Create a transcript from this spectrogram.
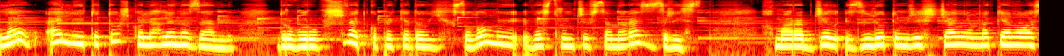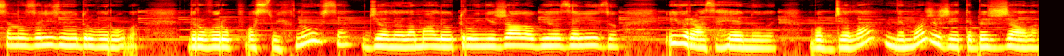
Лев, Еллі і Тотошко лягли на землю. Дроворуб швидко прикидав їх соломою і виструнчився на весь зріст. Хмара бджіл із лютим жіщанням накинулася на залізного дроворуба. Дроворуб посміхнувся, бджоли ламали отруйні жала об його залізо і враз гинули, бо бджола не може жити без жала.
